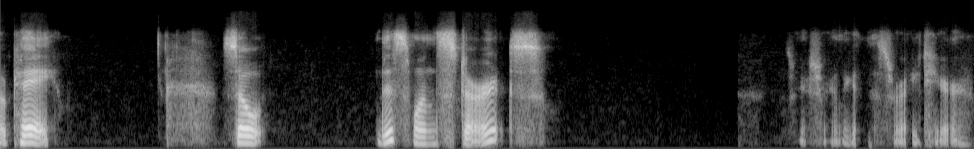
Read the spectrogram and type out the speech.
okay, so this one starts, let's make sure I'm gonna get this right here.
